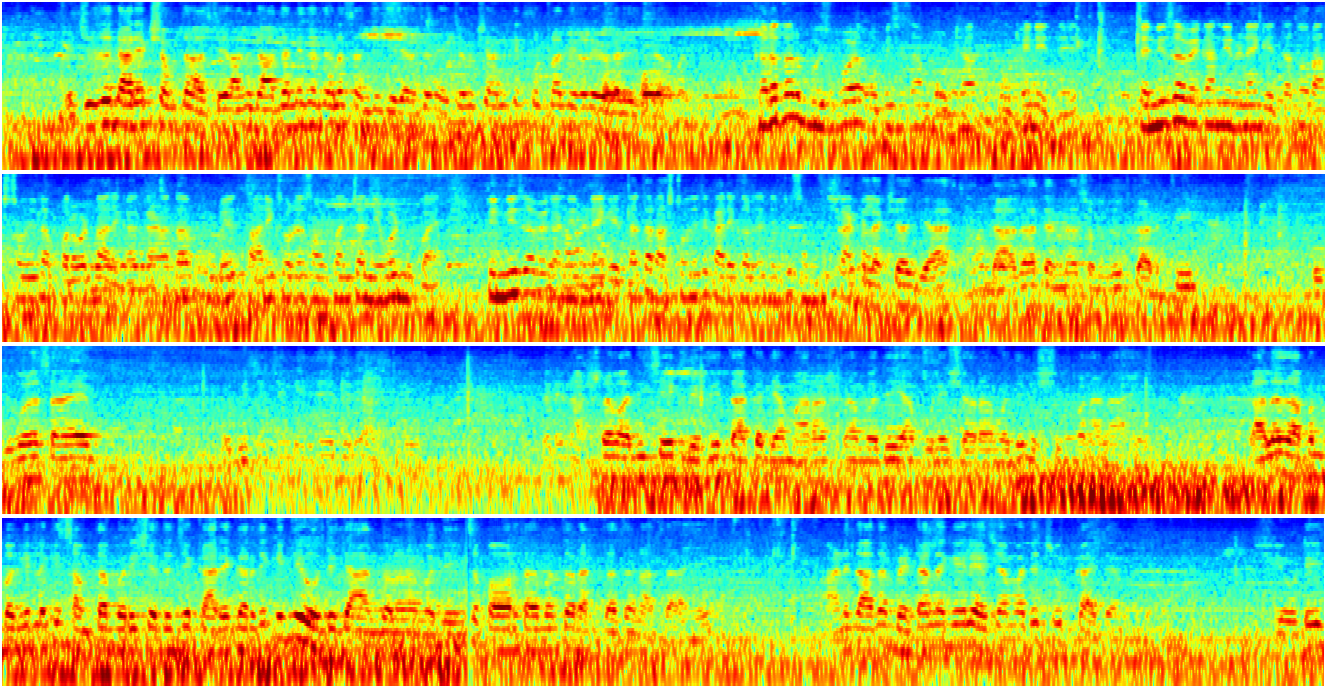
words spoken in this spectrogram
याची जर कार्यक्षमता असेल आणि दादांनी जर त्याला संधी दिली असेल याच्यापेक्षा आणखी कुठला निर्णय वेगळा घेतला पाहिजे? खरं तर भुजबळ ओबीसीचा मोठ्या मोठे नेते त्यांनी जर वेगळा निर्णय घेतला तो राष्ट्रवादीला परवडणार आहे. का कारण आता पुढे स्थानिक स्वराज्य संस्थांच्या निवडणुका आहे. त्यांनी जर वेगळा निर्णय घेतला तर राष्ट्रवादीचे कार्यकर्ते त्यांची समजूत काढतील. लक्षात घ्या. दादा त्यांना समजूत काढतील. भुजबळ साहेब ओबीसीचे नेते जरी असले तरी राष्ट्रवादीची एक वेगळी ताकद या महाराष्ट्रामध्ये या पुणे शहरामध्ये निश्चितपणानं आहे. कालच आपण बघितलं की समता परिषदेचे कार्यकर्ते किती होते त्या आंदोलनामध्ये. पवार साहेबांचं रक्ताचं नातं आहे. आणि दादा भेटायला गेले याच्यामध्ये चूक काय त्यामध्ये? शेवटी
